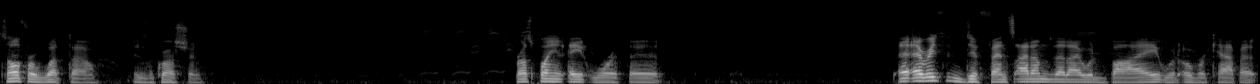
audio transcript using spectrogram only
Sell for what, though, is the question. Breastplate ain't worth it. Every defense item that I would buy would overcap it.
